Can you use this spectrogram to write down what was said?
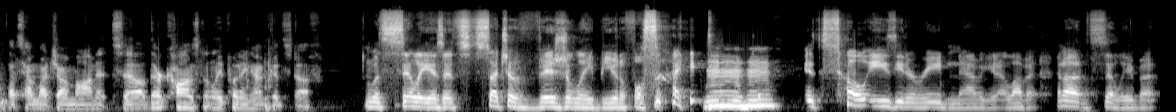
That's how much I'm on it. So they're constantly putting out good stuff. What's silly is it's such a visually beautiful site. Mm-hmm. It's so easy to read and navigate. I love it. I know it's silly, but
